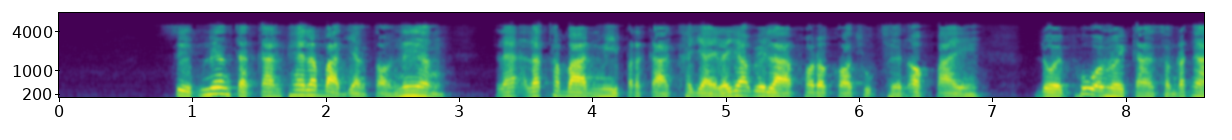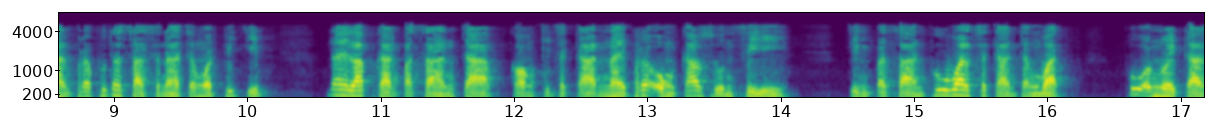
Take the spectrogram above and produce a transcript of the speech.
21. สืบเนื่องจากการแพร่ระบาดอย่างต่อเนื่อง และรัฐบาลมีประกาศขยายระยะเวลาพรกฉุกเฉินออกไป โดยผู้อำนวยการสำนักงานพระพุทธศาสนาจังหวัดพิจิตรได้รับการประสานจากกองกิจการในพระองค์ 904 จึงประสานผู้ว่าราชการจังหวัด ผู้อำนวยการ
